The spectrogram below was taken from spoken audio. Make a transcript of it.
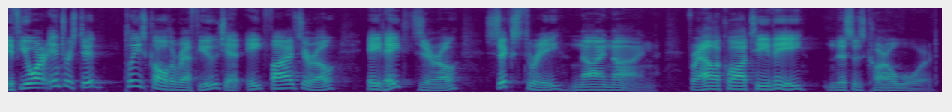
If you are interested, please call the refuge at 850 880 6399. For Alaqua TV, this is Carl Ward.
